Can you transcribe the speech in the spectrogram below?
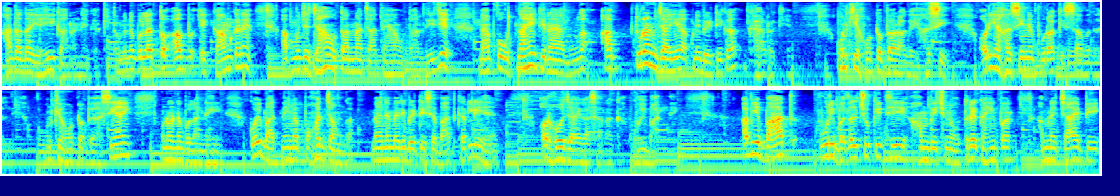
हाँ दादा यही कारण है करके। तो मैंने बोला तो अब एक काम करें आप मुझे जहाँ उतारना चाहते हैं उतार दीजिए। मैं आपको उतना ही किराया दूँगा। आप तुरंत जाइए अपनी बेटी का ख्याल रखिए। उनकी होठों पर आ गई हँसी और यह हँसी ने पूरा किस्सा बदल दिया। उनके होठों पर हँसी आई। उन्होंने बोला, नहीं, कोई बात नहीं, मैं पहुँच जाऊँगा। मैंने मेरी बेटी से बात कर ली है और हो जाएगा सारा काम। कोई बात नहीं। अब ये बात पूरी बदल चुकी थी। हम बीच में उतरे कहीं पर, हमने चाय पी।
